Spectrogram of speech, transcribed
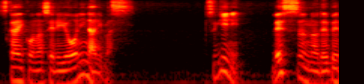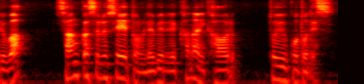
使いこなせるようになります。次にレッスンのレベルは参加する生徒のレベルでかなり変わるということです。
